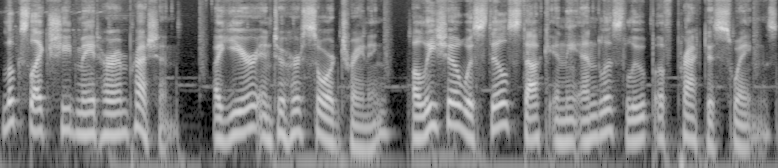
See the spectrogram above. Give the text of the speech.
Looks like she'd made her impression. A year into her sword training, Alicia was still stuck in the endless loop of practice swings,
